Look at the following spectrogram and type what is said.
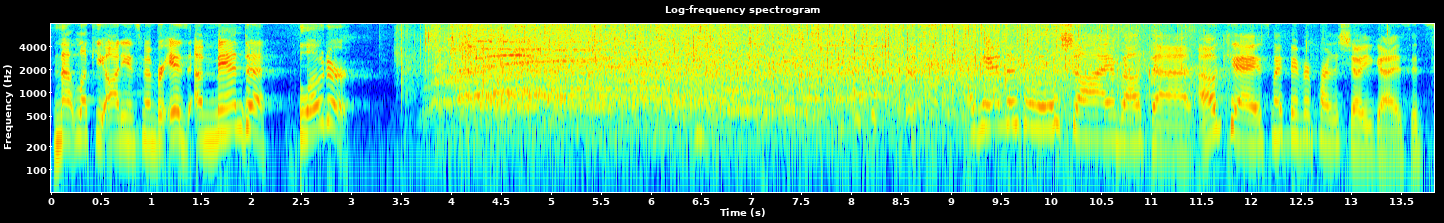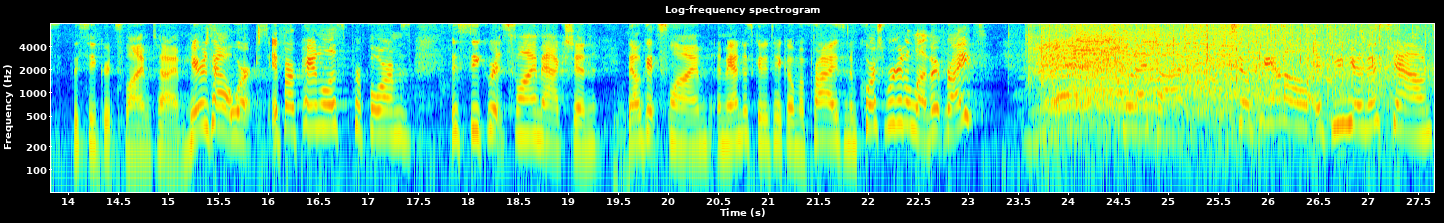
And that lucky audience member is Amanda Bloater. Amanda's a little shy about that. Okay, it's my favorite part of the show, you guys. It's the secret slime time. Here's how it works. If our panelist performs the secret slime action, they'll get slimed. Amanda's gonna take home a prize, and of course, we're gonna love it, right? Yeah. That's what I thought. So panel, if you hear this sound,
